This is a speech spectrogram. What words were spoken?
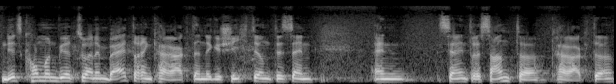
Und jetzt kommen wir zu einem weiteren Charakter in der Geschichte und das ist ein, ein sehr interessanter Charakter.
